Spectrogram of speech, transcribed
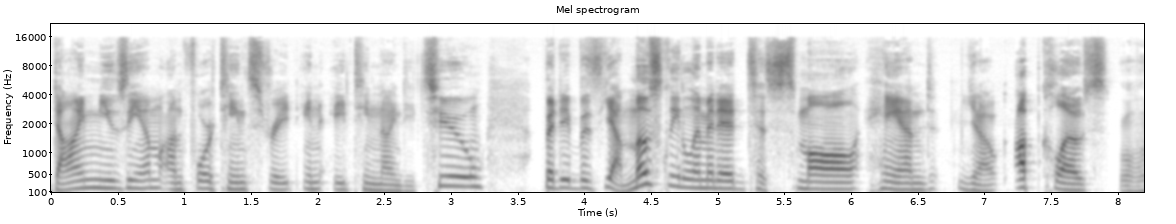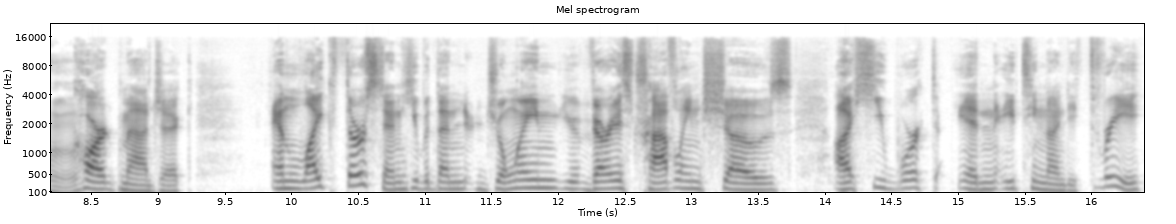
Dime Museum on 14th Street in 1892. But it was, yeah, mostly limited to small hand, you know, up close Mm-hmm. card magic. And like Thurston, he would then join various traveling shows. Uh, he worked in 1893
